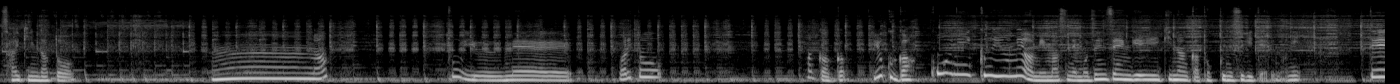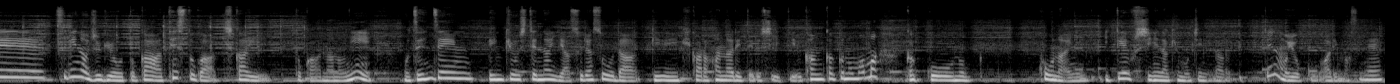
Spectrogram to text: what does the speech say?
最近だと。うーんあというね割となんかがよく学校に行く夢は見ますねもう全然現役なんかとっくに過ぎてるのに。で次の授業とかテストが近いとかなのにもう全然勉強してないやそりゃそうだ現役から離れてるしっていう感覚のまま学校の校内にいて不思議な気持ちになるっていうのもよくありますね。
